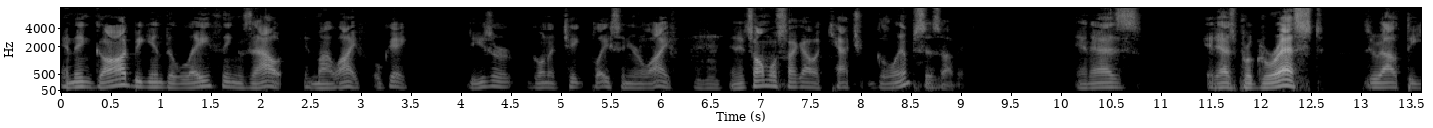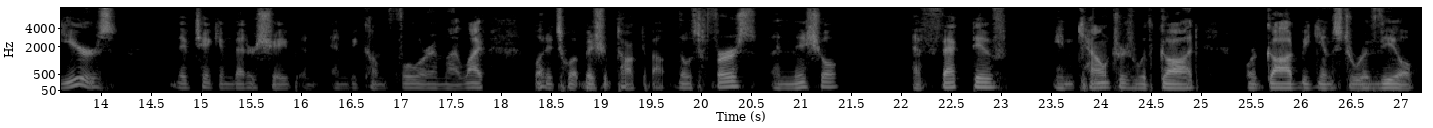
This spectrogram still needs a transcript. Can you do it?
And then God began to lay things out in my life. Okay, these are going to take place in your life. Mhm. And it's almost like I would catch glimpses of it. And as it has progressed throughout the years, they've taken better shape and, and become fuller in my life. But it's what Bishop talked about those first initial effective encounters with God where God begins to reveal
